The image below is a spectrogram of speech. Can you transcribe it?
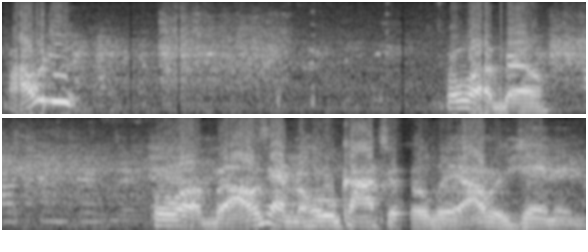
Why would you? For what, bro? For what, bro? I was having a whole concert over there. I was jamming.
